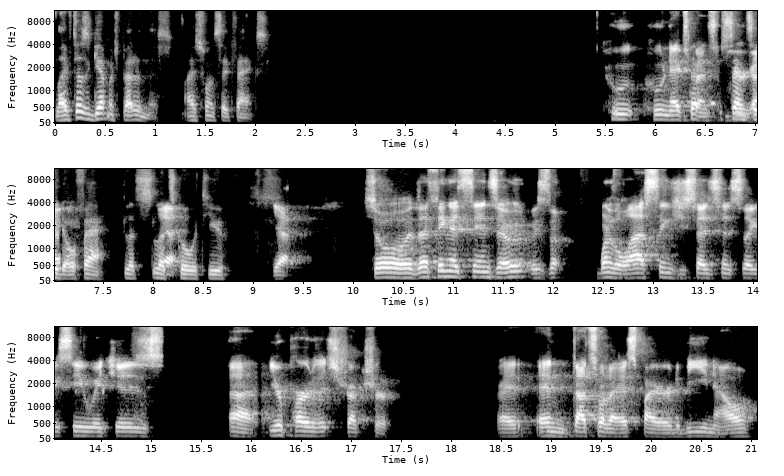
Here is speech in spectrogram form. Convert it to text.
Life doesn't get much better than this. I just want to say thanks. Who who next, Ben? Sensei Dauphin. Let's let's yeah. go with you. Yeah. So the thing that stands out is the, one of the last things you said Sensei Legacy, which is uh, you're part of its structure, right? And that's what I aspire to be now.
